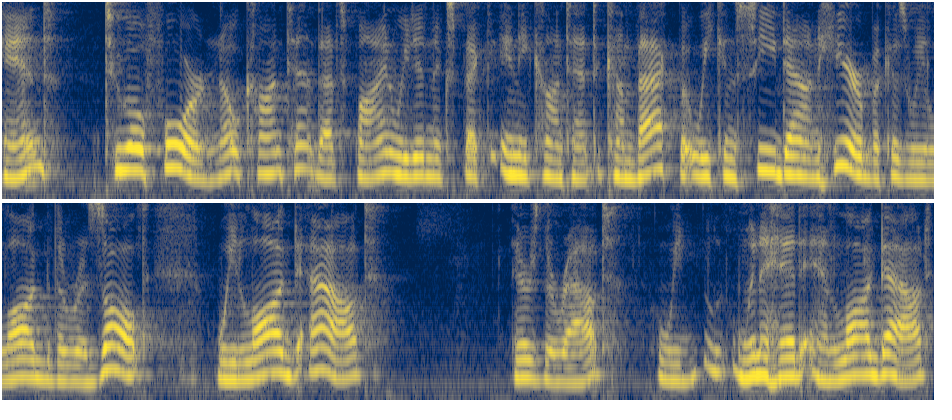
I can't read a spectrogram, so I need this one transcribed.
And 204, no content, that's fine. We didn't expect any content to come back, but we can see down here because we logged the result, we logged out, there's the route, we went ahead and logged out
